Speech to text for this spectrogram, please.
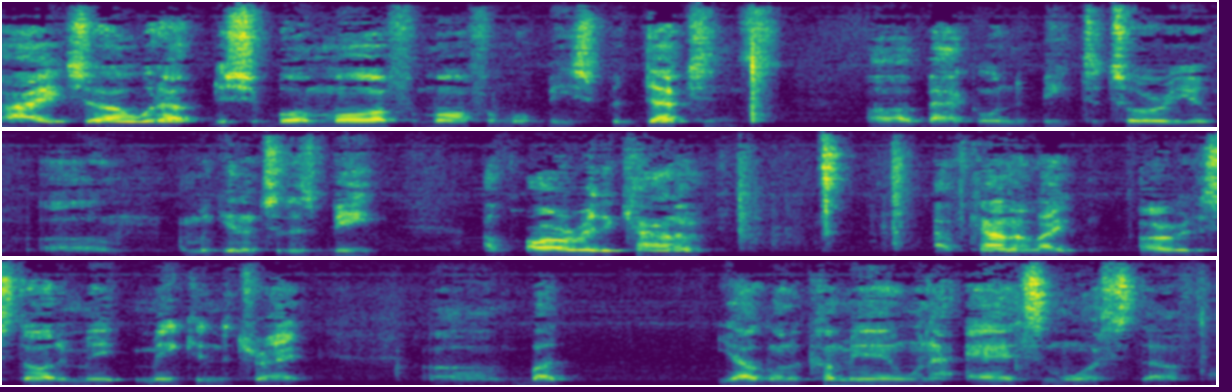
Alright, y'all, what up? This your boy Marv from Mar from Mo Beats Productions. Uh, back on the beat tutorial. Um, I'm gonna get into this beat. I've already kind of, I've kind of like already started ma- making the track, uh, but y'all gonna come in when I add some more stuff.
